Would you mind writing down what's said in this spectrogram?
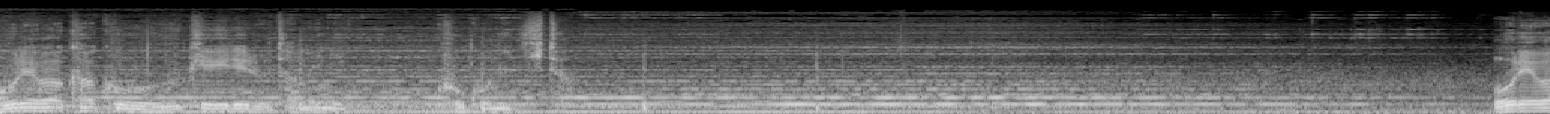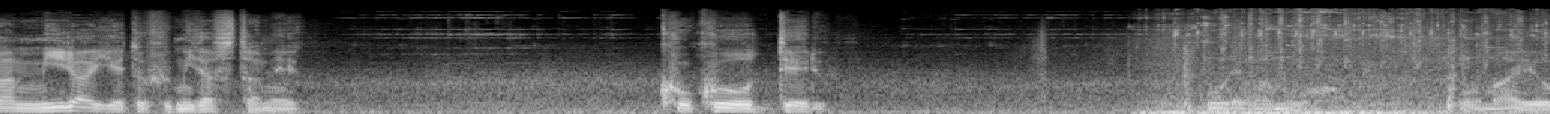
俺は過去を受け入れるためにここに来た俺は未来へと踏み出すためここを出る。俺はもうお前を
